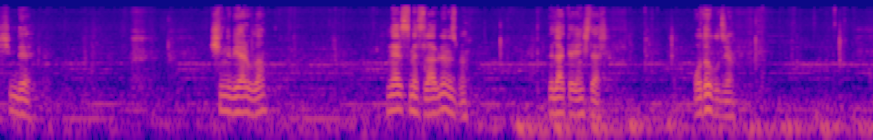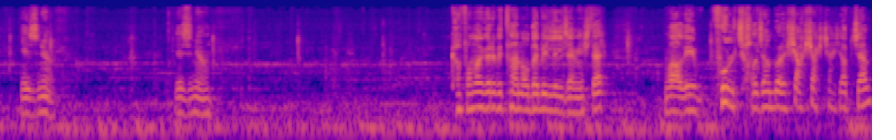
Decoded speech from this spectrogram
Şimdi. Şimdi bir yer bulalım. Neresi mesela biliyor musunuz mu? Bir dakika gençler. Oda bulacağım. Geziniyorum. Geziniyorum. Kafama göre bir tane oda belirleyeceğim gençler. Vallahi full çalacağım böyle şah şah şah yapacağım.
